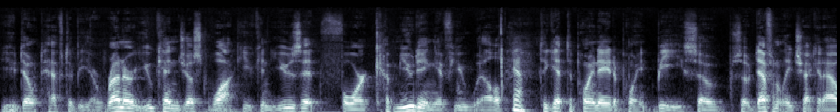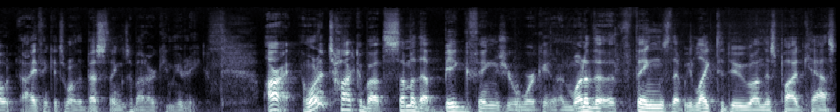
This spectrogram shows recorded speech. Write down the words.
you don't have to be a runner, you can just walk. You can use it for commuting, if you will, Yeah. to get to point A to point B. So so definitely check it out. I think it's one of the best things about our community. All right, I want to talk about some of the big things you're working on. One of the things that we like to do on this podcast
